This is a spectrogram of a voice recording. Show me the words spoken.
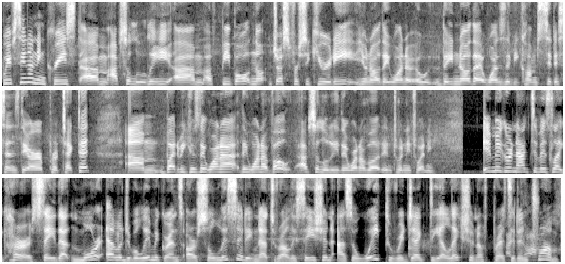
We've seen an increase, um, absolutely, um, of people not just for security. You know, they want to. They know that once they become citizens, they are protected, um, but because they wanna, they wanna vote. Absolutely, they wanna vote in 2020. Immigrant activists like her say that more eligible immigrants are soliciting naturalization as a way to reject the election of President Trump.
